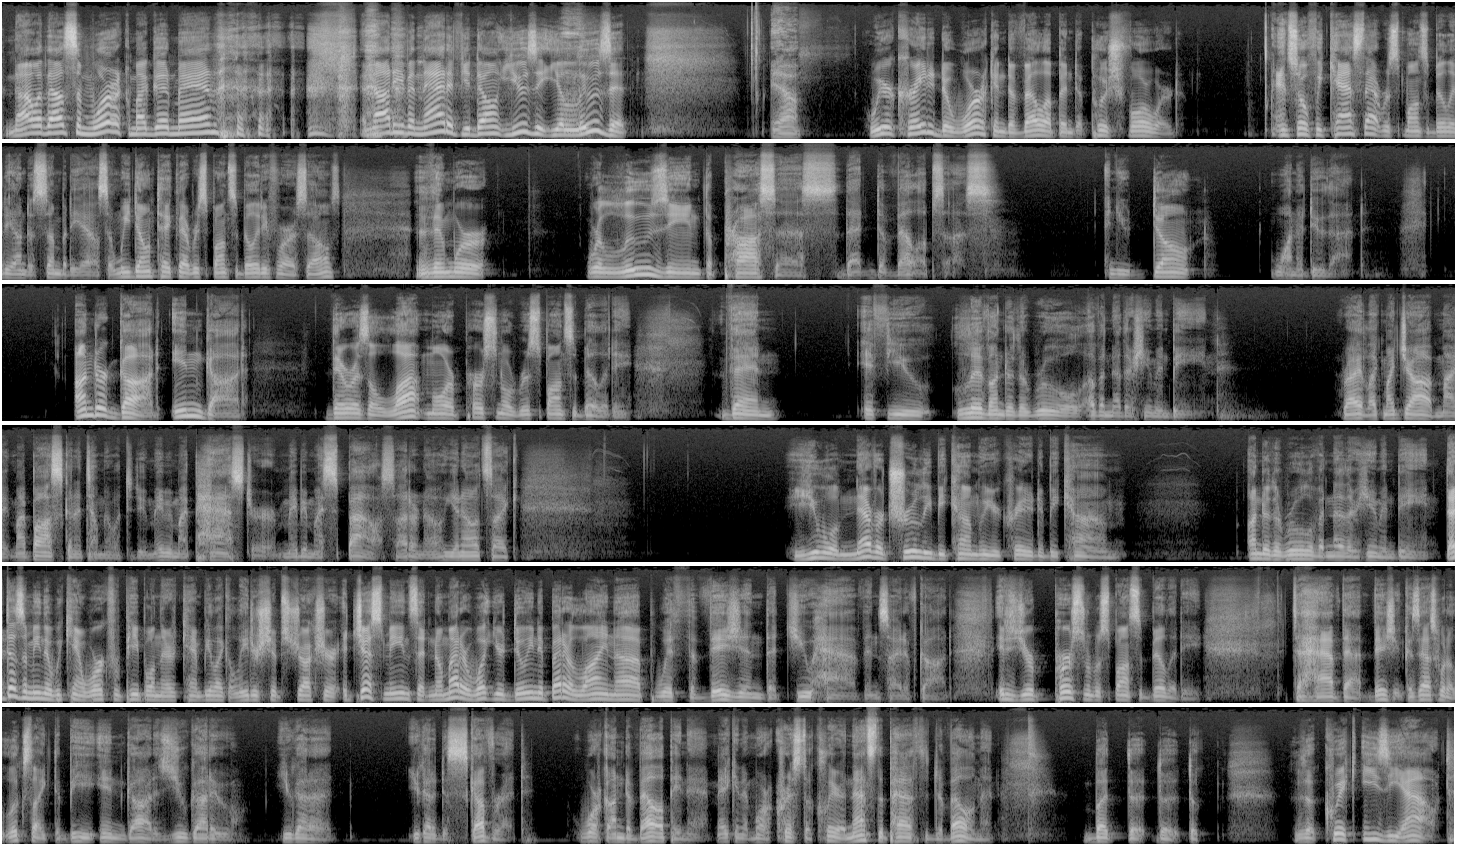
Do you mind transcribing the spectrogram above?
not without some work, my good man. and not even that, if you don't use it, you lose it. Yeah. We were created to work and develop and to push forward. And so if we cast that responsibility onto somebody else and we don't take that responsibility for ourselves, then we're we're losing the process that develops us. And you don't want to do that. Under God, in God, there is a lot more personal responsibility than if you live under the rule of another human being right? Like my job, my my boss is going to tell me what to do. Maybe my pastor, maybe my spouse. I don't know. You know, it's like you will never truly become who you're created to become under the rule of another human being. That doesn't mean that we can't work for people and there can't be like a leadership structure. It just means that no matter what you're doing, it better line up with the vision that you have inside of God. It is your personal responsibility to have that vision because that's what it looks like to be in God is you got to you got to you got to discover it work on developing it making it more crystal clear and that's the path to development. But the the the the quick easy out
